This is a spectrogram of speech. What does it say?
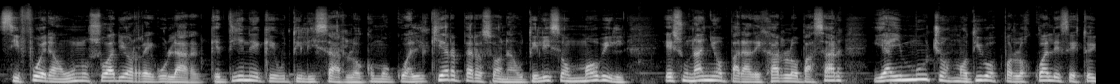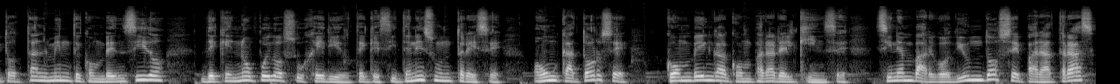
Si fuera un usuario regular que tiene que utilizarlo como cualquier persona utiliza un móvil, es un año para dejarlo pasar y hay muchos motivos por los cuales estoy totalmente convencido de que no puedo sugerirte que si tenés un 13 o un 14 convenga comparar el 15. Sin embargo, de un 12 para atrás,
